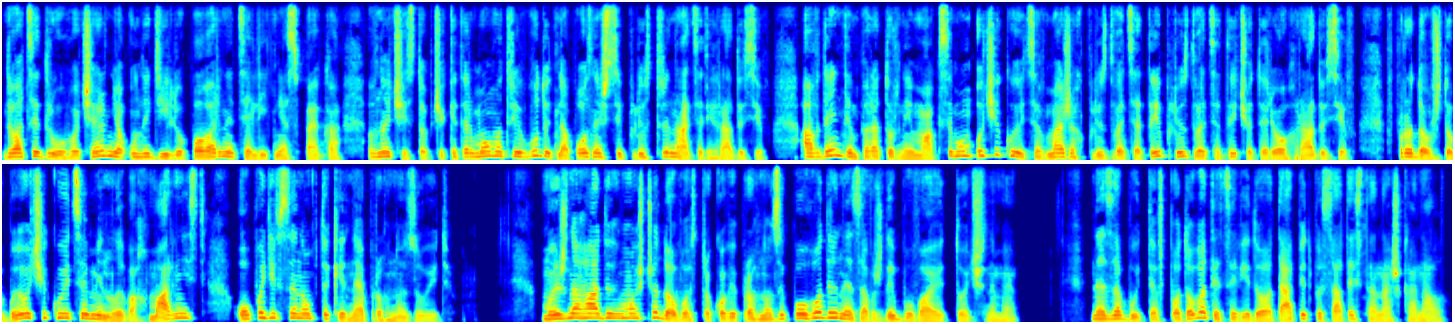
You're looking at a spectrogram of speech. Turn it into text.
22 червня у неділю повернеться літня спека. Вночі стопчики термометрів будуть на позначці плюс 13 градусів, а вдень температурний максимум очікується в межах плюс 20 плюс 24 градусів. Впродовж доби очікується мінлива хмарність, опадів синоптики не прогнозують. Ми ж нагадуємо, що довгострокові прогнози погоди не завжди бувають точними. Не забудьте вподобати це відео та підписатись на наш канал.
